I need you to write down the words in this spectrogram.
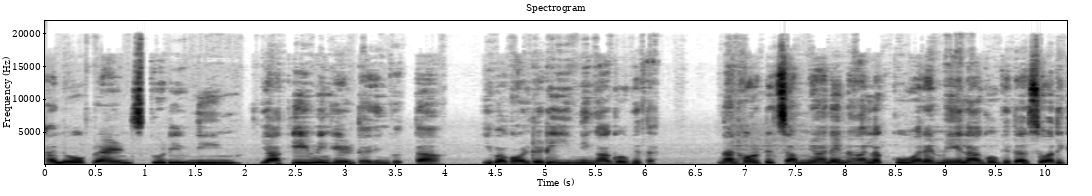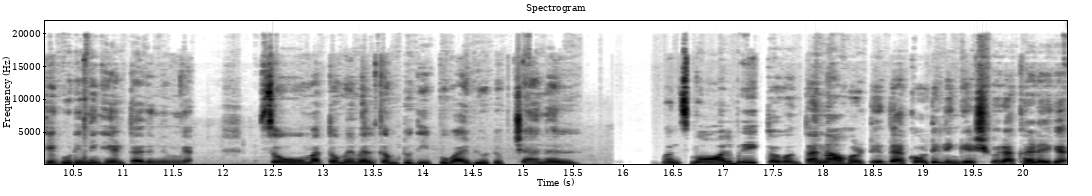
ಹಲೋ ಫ್ರೆಂಡ್ಸ್ ಗುಡ್ ಈವ್ನಿಂಗ್ ಯಾಕೆ ಈವ್ನಿಂಗ್ ಹೇಳ್ತಾ ಇದ್ದೀನಿ ಗೊತ್ತಾ? ಇವಾಗ ಆಲ್ರೆಡಿ ಈವ್ನಿಂಗ್ ಆಗೋಗಿದೆ. ನಾನು ಹೊರಟಿದ ಸಮಯನೇ ನಾಲ್ಕೂವರೆ ಮೇಲೆ ಆಗೋಗಿದೆ ಸೊ ಅದಕ್ಕೆ ಗುಡ್ ಈವ್ನಿಂಗ್ ಹೇಳ್ತಾ ಇದ್ದೀನಿ ನಿಮಗೆ. ಸೊ ಮತ್ತೊಮ್ಮೆ welcome to Deepu vibe YouTube channel ಒಂದು ಸ್ಮಾಲ್ ಬ್ರೇಕ್ ತಗೊಂತ ನಾವು ಹೊರಟಿದ್ದೆ ಕೋಟಿಲಿಂಗೇಶ್ವರ ಕಡೆಗೆ.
